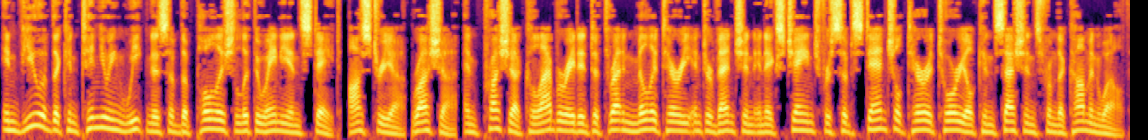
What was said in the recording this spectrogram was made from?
In view of the continuing weakness of the Polish-Lithuanian state, Austria, Russia, and Prussia collaborated to threaten military intervention in exchange for substantial territorial concessions from the Commonwealth,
